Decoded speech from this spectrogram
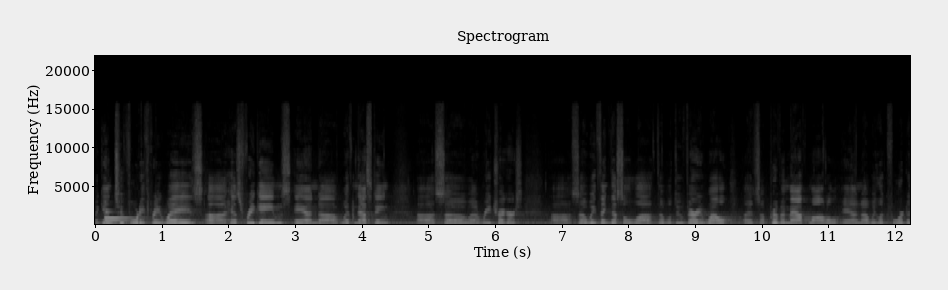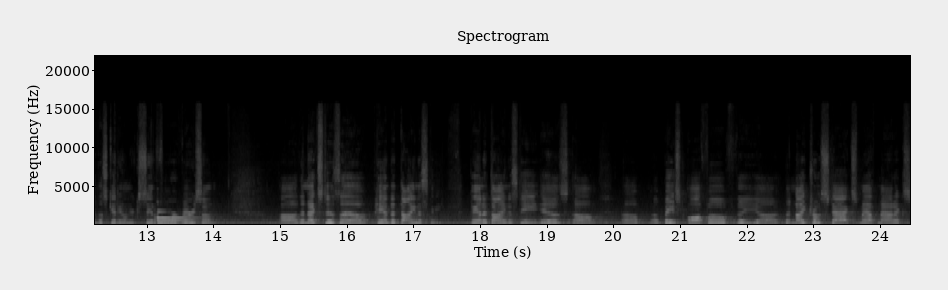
again, 243 ways, uh, has free games and uh, with nesting, so re retriggers. so we think this will will do very well. it's a proven math model, and we look forward to this getting on your casino floor very soon. the next is Panda Dynasty. Panda Dynasty is uh, uh, based off of the, uh, the nitro stacks mathematics.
